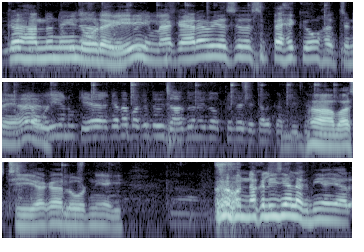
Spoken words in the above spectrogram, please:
ਕਿ ਸਾਨੂੰ ਨਹੀਂ ਲੋੜ ਹੈਗੀ। ਮੈਂ ਕਹਿ ਰਿਹਾ ਵੀ ਅਸੀਂ ਅਸੀਂ ਪੈਸੇ ਕਿਉਂ ਖਰਚਣੇ ਆ? ਉਹੀ ਉਹਨੂੰ ਕਿਹਾ ਕਹਿੰਦਾ ਬਾਕੀ ਤੁਸੀਂ ਦੱਸ ਦਿਓ ਨਹੀਂ ਤਾਂ ਉੱਥੇ ਜਾ ਕੇ ਗੱਲ ਕਰਦੀ ਹਾਂ ਬਸ ਠੀਕ ਹੈ ਕਿ ਲੋੜ ਨਹੀਂ ਹੈਗੀ। ਉਹ ਨਕਲੀ ਜਿਹੀਆਂ ਲੱਗਦੀਆਂ ਯਾਰ।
